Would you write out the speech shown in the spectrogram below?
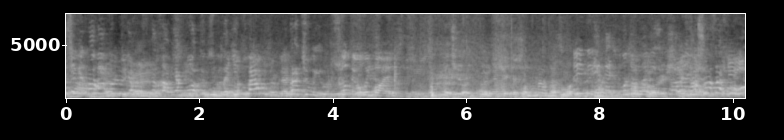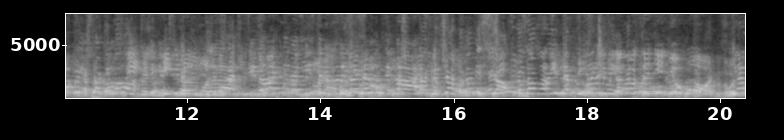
місця. сказав, як боти були, і там працюю. Що ти улибаєшся? А що за і? Вісім не може. Так, дівчата на місцях, сказав, Так посадіть його. Я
